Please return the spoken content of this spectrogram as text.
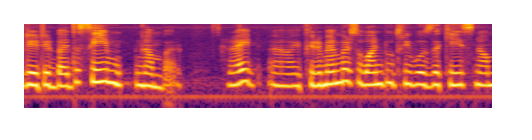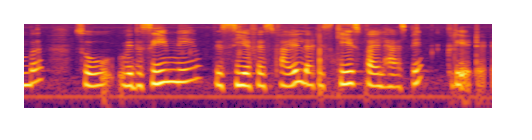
created by the same number right. Uh, if you remember so 123 was the case number. So with the same name this CFS file that is case file has been created.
